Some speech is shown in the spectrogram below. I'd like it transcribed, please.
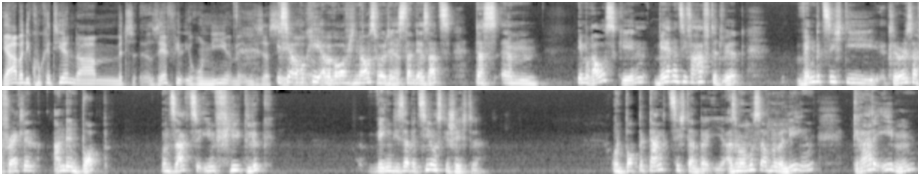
Ja, aber die kokettieren da mit sehr viel Ironie in dieser Szene. Ist ja auch okay, aber worauf ich hinaus wollte, ja. ist dann der Satz, dass ähm, im Rausgehen, während sie verhaftet wird, wendet sich die Clarissa Franklin an den Bob und sagt zu ihm viel Glück wegen dieser Beziehungsgeschichte. Und Bob bedankt sich dann bei ihr. Also man muss auch mal überlegen, gerade eben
